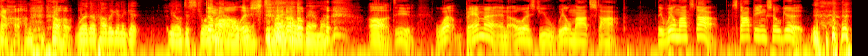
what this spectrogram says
oh, Where they're probably going to get, you know, destroyed Demolished. by Alabama. by Alabama. oh, dude. What? Bama and OSU will not stop. They will not stop. Stop being so good.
